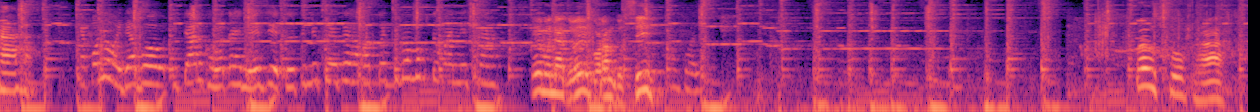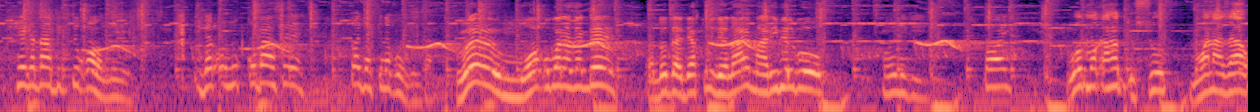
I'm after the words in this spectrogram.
চাগে আহা আহা একো নহয় দিয়া বৌ ইটাৰ ঘৰত আহিলে যিহেতু তুমি ফেৰফে হাবাত কৈ দিবা মোক তোমাৰ নিচিনা। এই মইনা জয় গৰম ধৰছি। ঐ চোক হা সেইকেইটা আপিকটো কলে এইবাৰ অনুক ক'বা আছে তই যাক কিনে কৈ দিছা মই ক'ব নাযাক দে তহঁতৰ দাইদাকটো জেনাই মাৰি ফেলব। হয় নেকি? তই? অ' মই কামত ধৰছোঁ মই নাযাওঁ।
